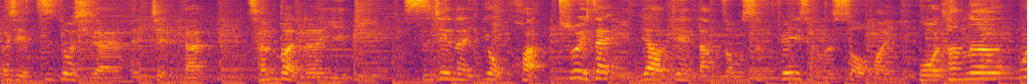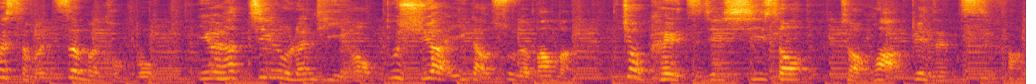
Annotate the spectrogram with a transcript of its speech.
而且制作起来很简单，成本呢也低，时间呢又快，所以在饮料店当中是非常的受欢迎。果糖呢，为什么这么恐怖？因为它进入人体以后，不需要胰岛素的帮忙，就可以直接吸收转化变成脂肪。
